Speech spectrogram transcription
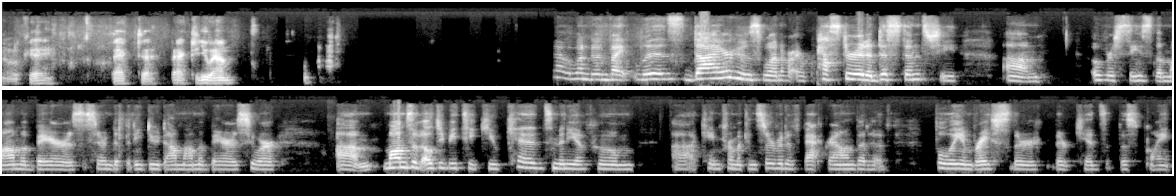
Okay, back to back to you, Em. Yeah, we wanted to invite Liz Dyer, who's one of our pastor at a distance. She um, oversees the Mama Bears, Serendipitydodah Mama Bears, who are um, moms of LGBTQ kids, many of whom uh, came from a conservative background but have fully embraced their their kids at this point.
